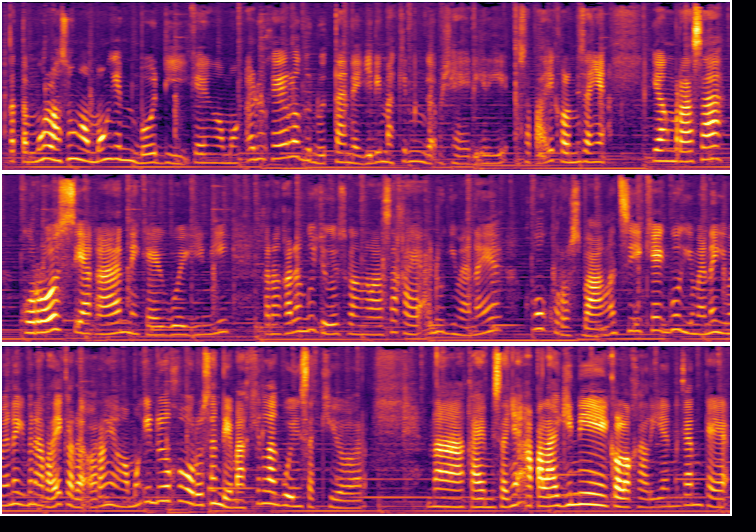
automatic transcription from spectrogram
ketemu langsung ngomongin body kayak ngomong aduh kayak lo gendutan deh. Jadi makin nggak percaya diri. Terus apalagi kalau misalnya yang merasa kurus ya kan nih kayak gue gini kadang-kadang gue juga suka ngerasa kayak aduh gimana ya kok kurus banget sih? Kayak gue gimana gimana gimana? Apalagi kalau ada orang yang ngomong ini lo kok urusan deh makin lah gue insecure Nah, kayak misalnya apalagi nih kalau kalian kan kayak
